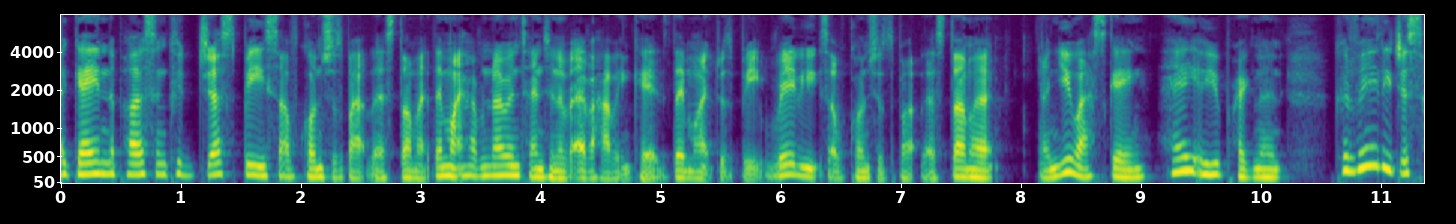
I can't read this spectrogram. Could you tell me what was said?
Again, the person could just be self conscious about their stomach. They might have no intention of ever having kids. They might just be really self conscious about their stomach. And you asking, hey, are you pregnant? could really just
